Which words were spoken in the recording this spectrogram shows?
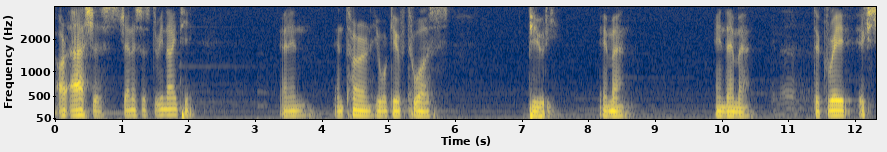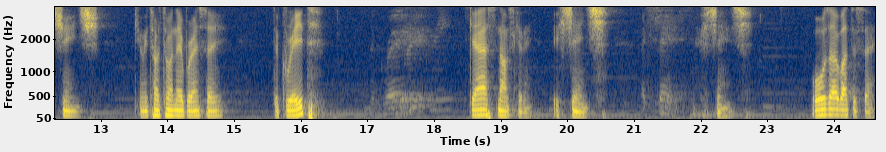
our ashes, Genesis 3:19. And in in turn he will give to us beauty. Amen. And amen. amen. The great exchange. Can we turn to our neighbor and say, the great, the great gas? No, I'm just kidding. Exchange. Exchange. Exchange. What was I about to say?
